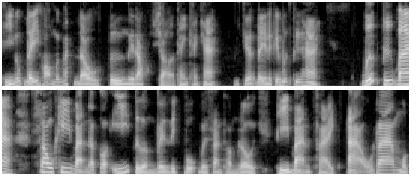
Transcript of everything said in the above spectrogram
thì lúc đấy họ mới bắt đầu từ người đọc trở thành khách hàng. Được chưa? Đây là cái bước thứ hai. Bước thứ ba, sau khi bạn đã có ý tưởng về dịch vụ về sản phẩm rồi thì bạn phải tạo ra một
